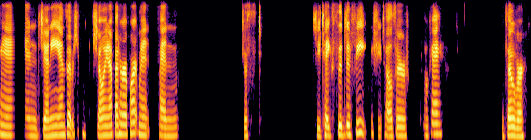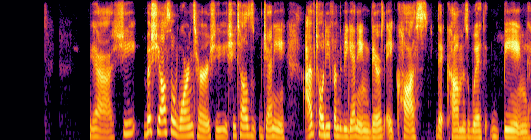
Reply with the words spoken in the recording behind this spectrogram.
and, and Jenny ends up showing up at her apartment and just she takes the defeat. She tells her, okay, It's over. Yeah, she but she also warns her. She she tells Jenny, "I've told you from the beginning there's a cost that comes with being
